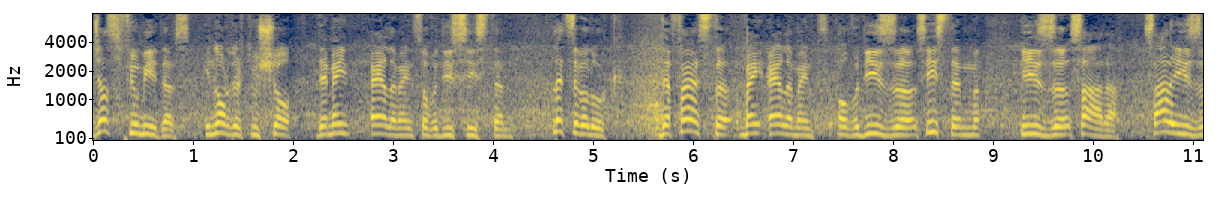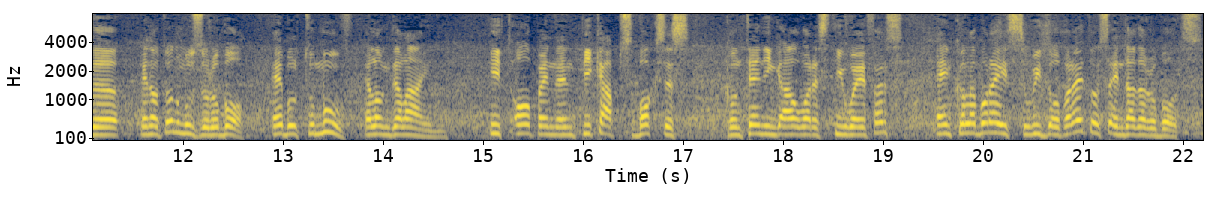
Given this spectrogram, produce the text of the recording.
just a few meters in order to show the main elements of this system. Let's have a look. The first main element of this uh, system is uh, Sara. Sara is uh, an autonomous robot able to move along the line. It opens and picks up boxes containing our ST wafers and collaborates with operators and other robots.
